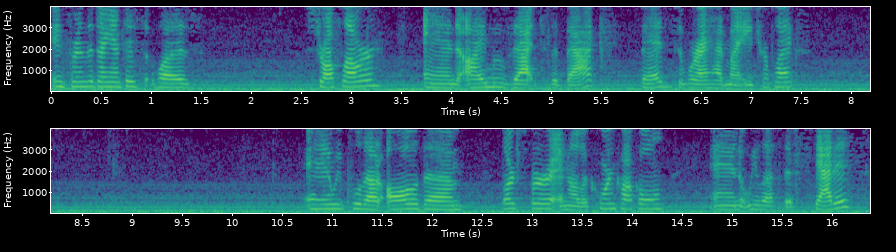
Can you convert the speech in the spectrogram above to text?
in front of the dianthus was straw flower and I moved that to the back beds where I had my atriplex. And we pulled out all the larkspur and all the corn cockle and we left the statice.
